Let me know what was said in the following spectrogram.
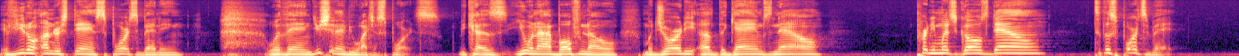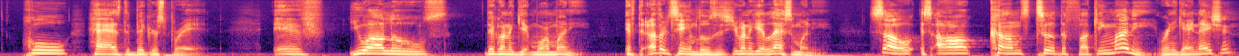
if you don't understand sports betting, well then you shouldn't be watching sports because you and I both know majority of the games now pretty much goes down to the sports bet. Who has the bigger spread? If you all lose, they're to get more money. If the other team loses, you're going to get less money. So it's all comes to the fucking money, Renegade Nation.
